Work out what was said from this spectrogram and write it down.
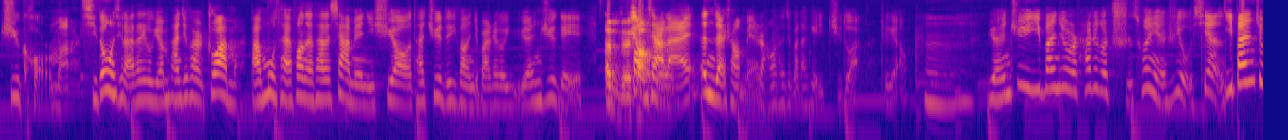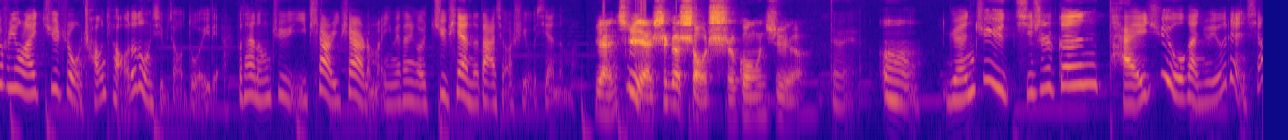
锯口嘛，启动起来，它这个圆盘就开始转嘛，把木材放在它的下面，你需要它锯的地方，你就把这个圆锯给放下来，摁在上面，然后它就把它给锯断，这个样。嗯，圆锯一般就是它这个尺寸也是有限，一般就是用来锯这种长条的。东西比较多一点，不太能锯一片一片的嘛，因为它那个锯片的大小是有限的嘛。圆锯也是个手持工具，对，嗯，圆锯其实跟台锯我感觉有点像，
